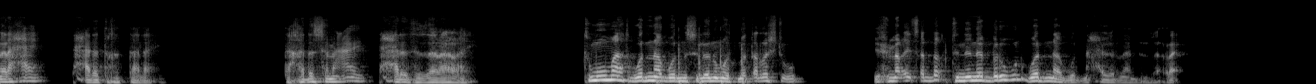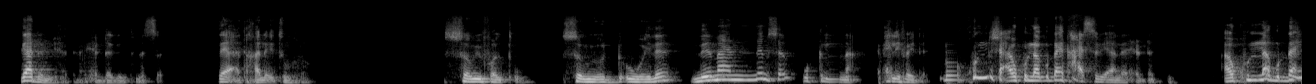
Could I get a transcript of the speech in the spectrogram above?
መራሓይ ተሓደ ተኸታላይ ተሓደ ሰምዓይ ተሓደ ተዘራባይ ትሙማት ጎድና ጎድኒ ስለ ንሞት መጠረሽትኡ ይሕመቕ ይፀብቕ ትንነብር እውን ጎድና ጎድና ሓቢርና ንበረእ ጋድም እያ ሕደግም ትመስል እዚኣ ተካልእ ትምህሮ እሶም ይፈልጡ እሶም ይወድኡ ወይለ ንማንም ሰብ ውክልና ሕሊፈ ይደ ኩሉሽ ኣብ ኩላ ጉዳይ ክሓስብ እያ ሕደግ ኣብ ኩላ ጉዳይ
